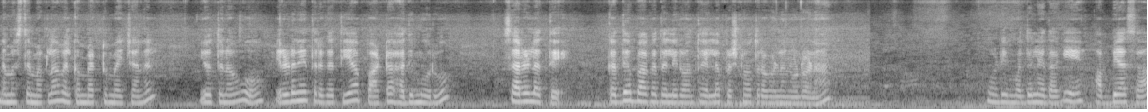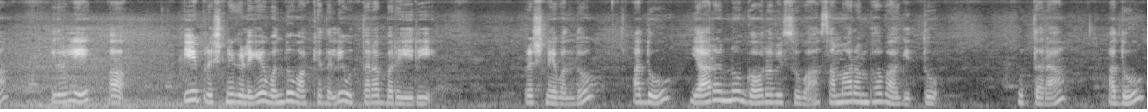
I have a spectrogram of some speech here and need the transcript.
ನಮಸ್ತೆ ಮಕ್ಕಳ welcome back to my channel ಇವತ್ತು ನಾವು ಎರಡನೇ ತರಗತಿಯ ಪಾಠ ಹದಿಮೂರು, ಸರಳತೆ. ಗದ್ಯ ಭಾಗದಲ್ಲಿರುವಂಥ ಎಲ್ಲ ಪ್ರಶ್ನೋತ್ತರಗಳನ್ನ ನೋಡೋಣ. ನೋಡಿ, ಮೊದಲನೇದಾಗಿ ಅಭ್ಯಾಸ. ಇದರಲ್ಲಿ, ಅ, ಈ ಪ್ರಶ್ನೆಗಳಿಗೆ ಒಂದು ವಾಕ್ಯದಲ್ಲಿ ಉತ್ತರ ಬರೆಯಿರಿ. ಪ್ರಶ್ನೆ ಒಂದು, ಅದು ಯಾರನ್ನು ಗೌರವಿಸುವ ಸಮಾರಂಭವಾಗಿತ್ತು? ಉತ್ತರ, ಅದು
